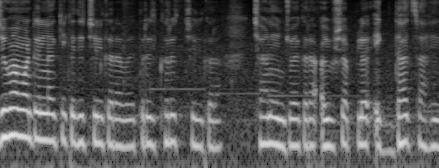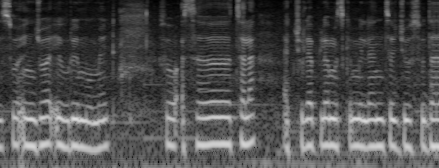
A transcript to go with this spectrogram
जेव्हा वाटेल ना की कधी चिल करावं आहे तर खरंच चिल करा. छान एन्जॉय करा. आयुष्य आपलं एकदाच आहे. So enjoy every moment so असं चला ॲक्च्युली आपलं मस्क मिलनचं ज्यूससुद्धा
